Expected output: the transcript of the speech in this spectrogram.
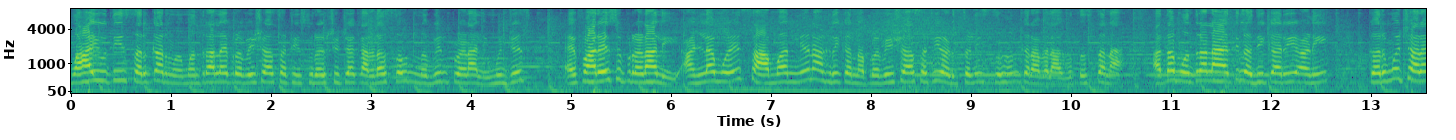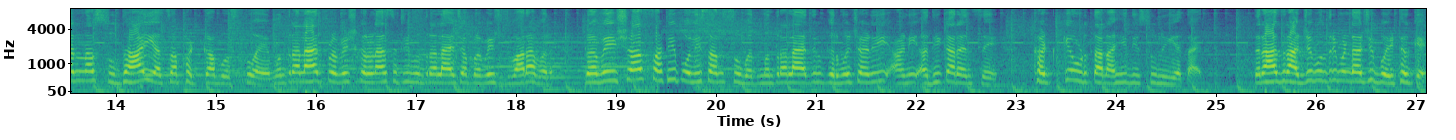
महायुती सरकारनं मंत्रालय प्रवेशासाठी सुरक्षेच्या कारणास्तव नवीन प्रणाली म्हणजेच एफ आर एस प्रणाली आणल्यामुळे सामान्य नागरिकांना प्रवेशासाठी अडचणी सहन कराव्या लागत असताना आता मंत्रालयातील अधिकारी आणि कर्मचाऱ्यांना सुद्धा याचा फटका बसतोय. मंत्रालयात प्रवेश करण्यासाठी मंत्रालयाच्या प्रवेशद्वारावर प्रवेशासाठी पोलिसांसोबत मंत्रालयातील कर्मचारी आणि अधिकाऱ्यांचे खटके उडतानाही दिसून येत आहेत तर आज राज्य मंत्रिमंडळाची बैठक आहे.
